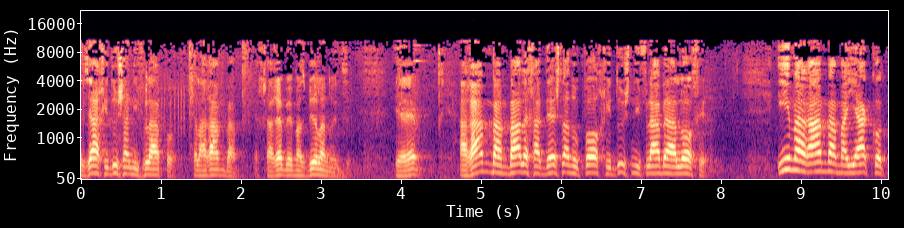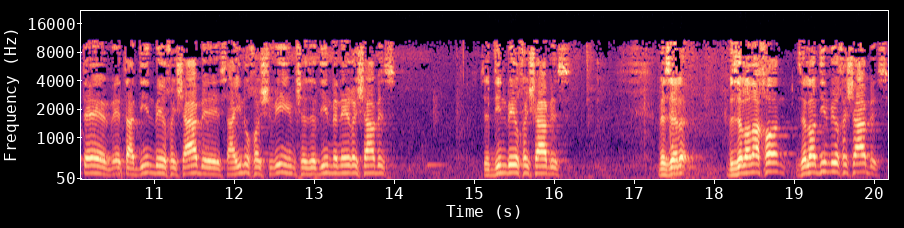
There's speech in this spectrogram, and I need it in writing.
וזה החידוש הנפלא פה, של הרמב"ם, איך שהרבא מסביר לנו את זה. Yeah. הרמב"ם בא לחדש לנו פה חידוש נפלא בהלוכה. אם הרמב"ם היה כותב את הדין בהלכוי שבס, היינו חושבים שזה דין בנרו שבס. זה דין בהלכוי שבס. וזה לא... וזה לא נכון, זה לא דין בהלכי שבס.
